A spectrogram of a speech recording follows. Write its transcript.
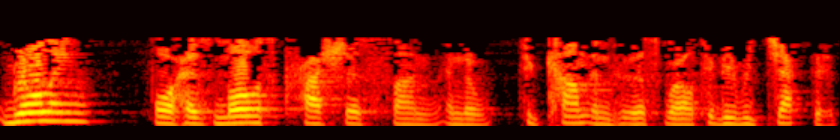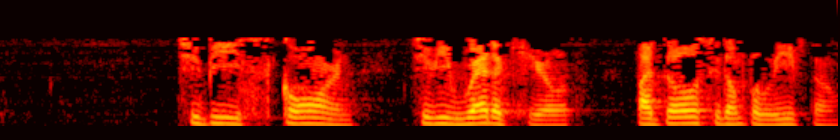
willing for His most precious Son the, to come into this world, to be rejected, to be scorned, to be ridiculed by those who don't believe them.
